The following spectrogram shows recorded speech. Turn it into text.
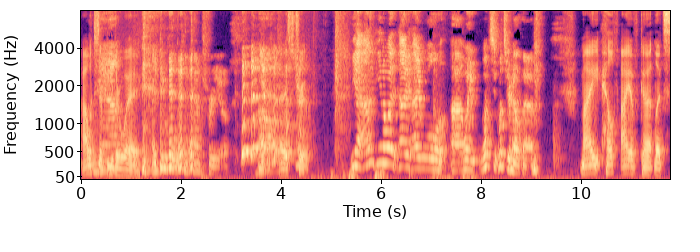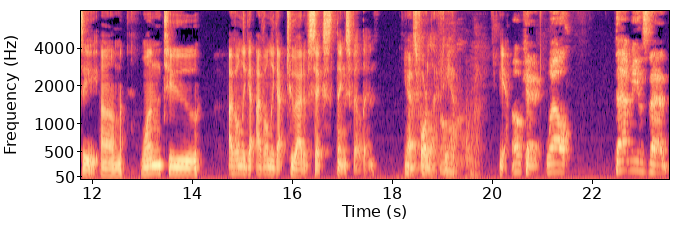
I'll accept Yeah. either way. I do hold contempt for you. Yeah, that is true. Yeah, I- you know what? I, I will. Uh, wait, what's what's your health at? My health, I have got. Let's see. Um, one, two. I've only got. I've only got two out of six things filled in. Yeah, it's four left, yeah. yeah. Okay, well, that means that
